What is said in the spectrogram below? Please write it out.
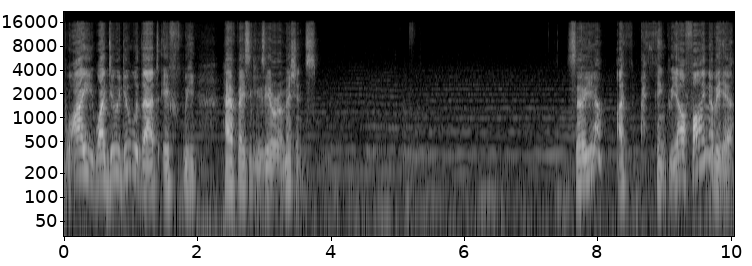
why why do we do with that if we have basically zero emissions? So yeah, I, th I think we are fine over here.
